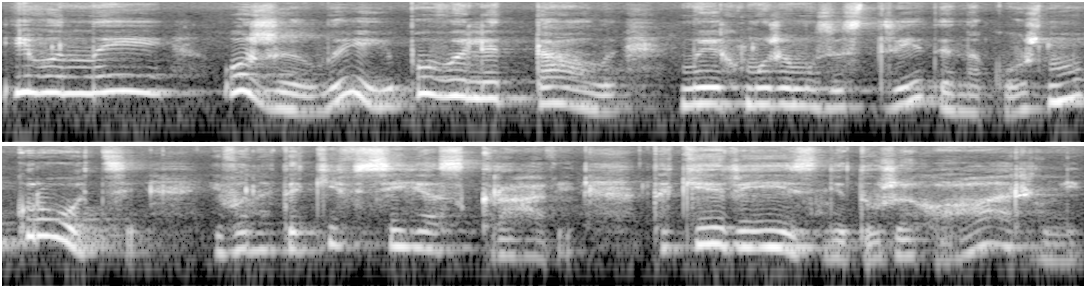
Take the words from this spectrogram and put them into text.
і вони ожили, повилітали. Ми їх можемо зустріти на кожному кроці. І вони такі всі яскраві, такі різні, дуже гарні.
